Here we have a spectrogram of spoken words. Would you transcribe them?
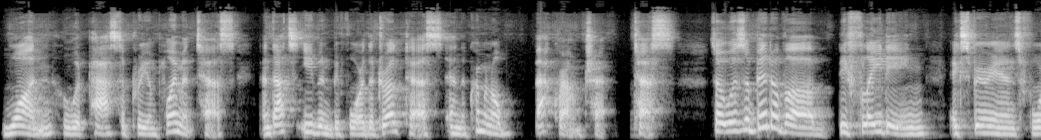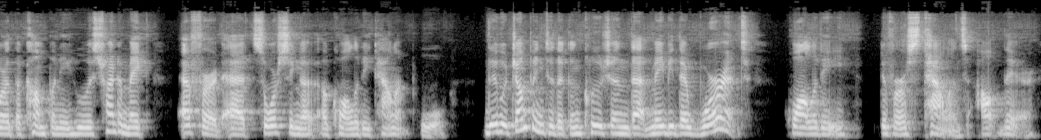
one who would pass the pre employment test. And that's even before the drug test and the criminal background check tests. So it was a bit of a deflating experience for the company who was trying to make effort at sourcing a, a quality talent pool. They were jumping to the conclusion that maybe there weren't quality diverse talents out there.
